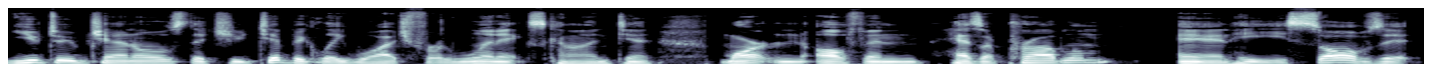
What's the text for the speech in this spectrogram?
YouTube channels that you typically watch for Linux content, Martin often has a problem and he solves it.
